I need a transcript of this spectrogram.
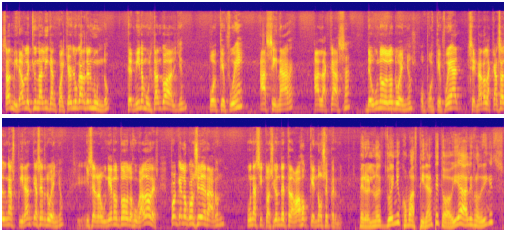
Es admirable que una liga en cualquier lugar del mundo termine multando a alguien porque fue a cenar a la casa de uno de los dueños o porque fue a cenar a la casa de un aspirante a ser dueño sí. y se reunieron todos los jugadores porque lo consideraron una situación de trabajo que no se permite. Pero él no es dueño como aspirante todavía, Alex Rodríguez.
